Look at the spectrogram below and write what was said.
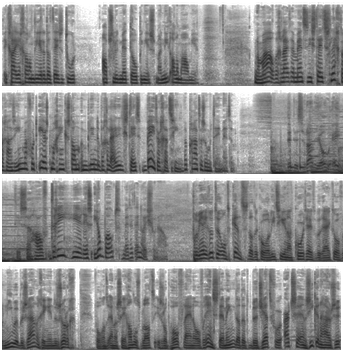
Ik ga je garanderen dat deze Tour absoluut met doping is. Maar niet allemaal meer. Normaal begeleidt hij mensen die steeds slechter gaan zien... maar voor het eerst mag Henk Stam een blinde begeleider die steeds beter gaat zien. We praten zo meteen met hem. Dit is Radio 1. Het is uh, half drie. Hier is Job Boot met het NOS-journaal. Premier Rutte ontkent dat de coalitie een akkoord heeft bereikt over nieuwe bezuinigingen in de zorg. Volgens NRC Handelsblad is er op hoofdlijnen overeenstemming dat het budget voor artsen en ziekenhuizen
